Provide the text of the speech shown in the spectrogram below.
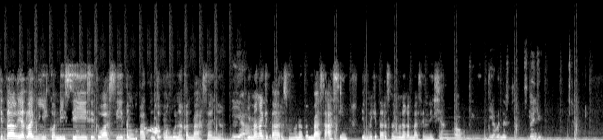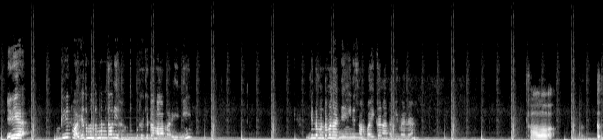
kita lihat lagi kondisi, situasi, tempat untuk menggunakan bahasanya. iya Gimana benar, kita harus menggunakan bahasa asing? Gimana kita harus menggunakan bahasa Indonesia? Oke, ya benar, setuju. Jadi ya mungkin itu aja teman-teman kali ya untuk podcast kita malam hari ini. Mungkin teman-teman ada yang ingin disampaikan atau gimana? Kalau ke-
